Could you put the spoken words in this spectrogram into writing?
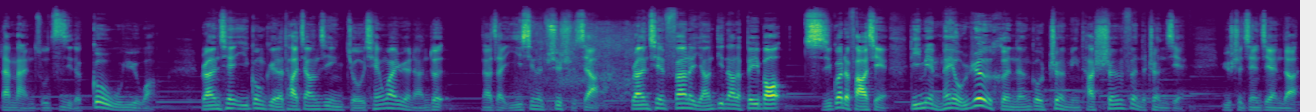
来满足自己的购物欲望。阮谦一共给了他将近九千万越南盾。那在疑心的驱使下，阮谦翻了杨蒂娜的背包，奇怪的发现里面没有任何能够证明他身份的证件。于是渐渐的，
